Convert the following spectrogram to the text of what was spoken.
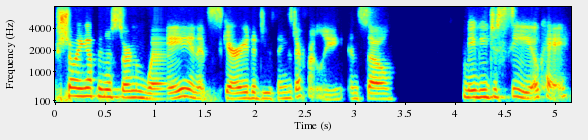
showing up in a certain way and it's scary to do things differently. And so maybe just see, okay,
